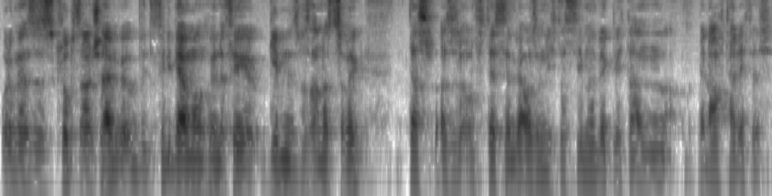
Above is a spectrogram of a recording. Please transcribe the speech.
Oder wenn sie das Clubs anschreiben, für die Werbung können, dafür geben uns was anderes zurück. Das, also auf das sind wir auch so nicht, dass jemand wirklich dann benachteiligt ist.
